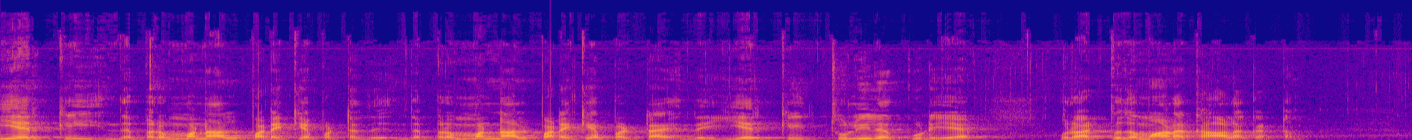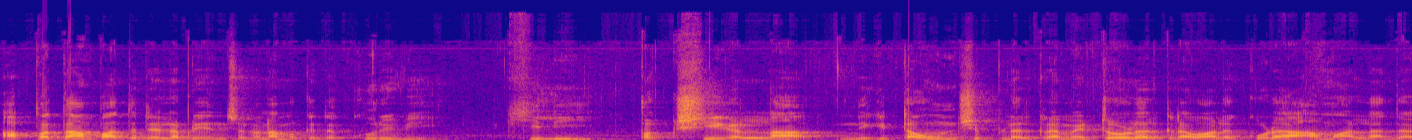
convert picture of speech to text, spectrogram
இயற்கை இந்த பிரம்மனால் படைக்கப்பட்டது. இந்த பிரம்மனால் படைக்கப்பட்ட இந்த இயற்கை துளிலக்கூடிய ஒரு அற்புதமான காலகட்டம். அப்போ தான் பார்த்துட்டேன் அப்படின்னு சொன்னால் நமக்கு இந்த குருவி கிளி பட்சிகள்லாம் இன்றைக்கி டவுன்ஷிப்பில் இருக்கிற மெட்ரோவில் இருக்கிறவாளுக்கு கூட ஆமாம்ல அந்த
